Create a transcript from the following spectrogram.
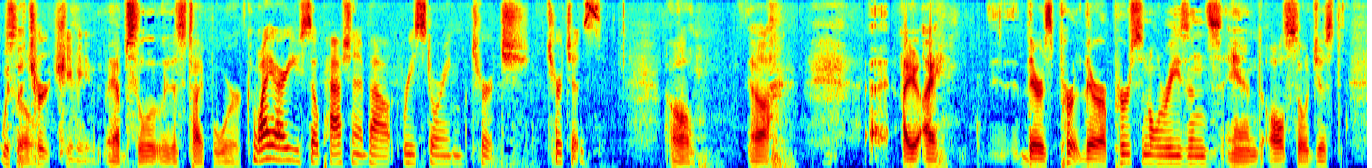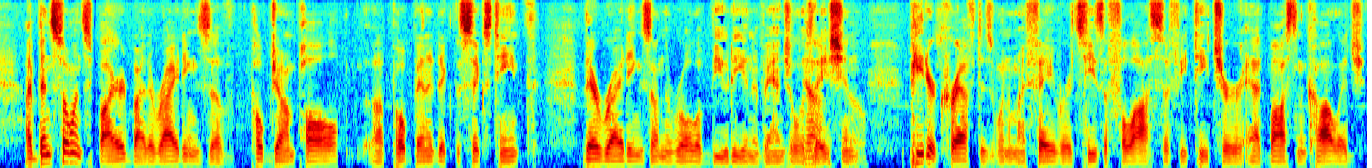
With the church, you mean? Absolutely, this type of work. Why are you so passionate about restoring church churches? Oh, uh, I, I there's per, there are personal reasons, and also just I've been so inspired by the writings of Pope John Paul, uh, Pope Benedict the Sixteenth, their writings on the role of beauty in evangelization. no. Peter Kreeft is one of my favorites. He's a philosophy teacher at Boston College.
